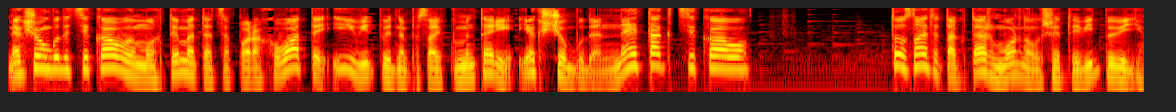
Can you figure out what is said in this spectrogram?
Якщо вам буде цікаво, ви могтимете це порахувати і відповідь написати в коментарі. Якщо буде не так цікаво, то знаєте, так теж можна лишити відповідь,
